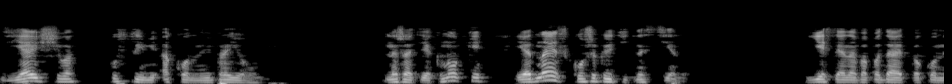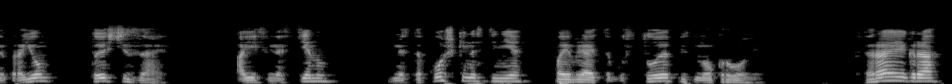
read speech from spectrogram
зияющего пустыми оконными проемами. Нажатие кнопки, и одна из кошек летит на стену. Если она попадает в оконный проем, то исчезает, а если на стену, вместо кошки на стене появляется густое пятно крови. Вторая игра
